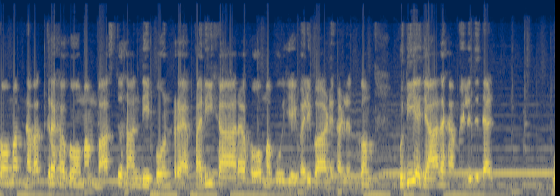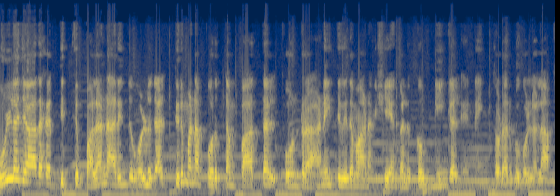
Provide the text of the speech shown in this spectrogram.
ஹோமம் நவக்கிரக ஹோமம் வாஸ்து சாந்தி போன்ற பரிகார ஹோம பூஜை வழிபாடுகளுக்கும் புதிய ஜாதகம் எழுதுதல் உள்ள ஜாதகத்திற்கு பலன் அறிந்து கொள்ளுதல் திருமண பொருத்தம் பார்த்தல் போன்ற அனைத்து விதமான விஷயங்களுக்கும் நீங்கள் என்னை தொடர்பு கொள்ளலாம்.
